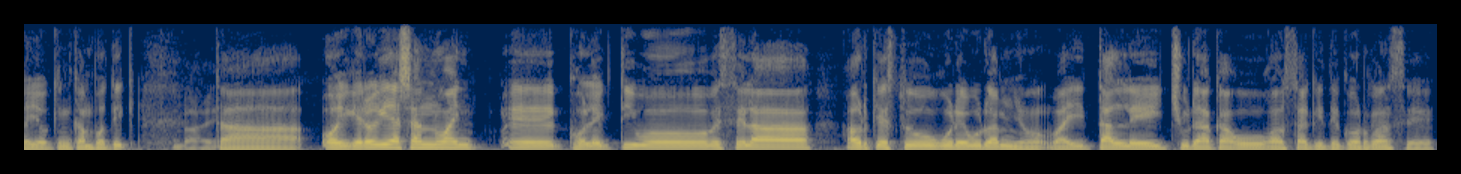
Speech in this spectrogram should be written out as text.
gehiokin kanpotik. Bai. Ta, oi, gero egia esan nuain e, kolektibo bezala aurkeztu gure burua, mino, bai talde itxurakagu gauzakiteko orduan, ze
